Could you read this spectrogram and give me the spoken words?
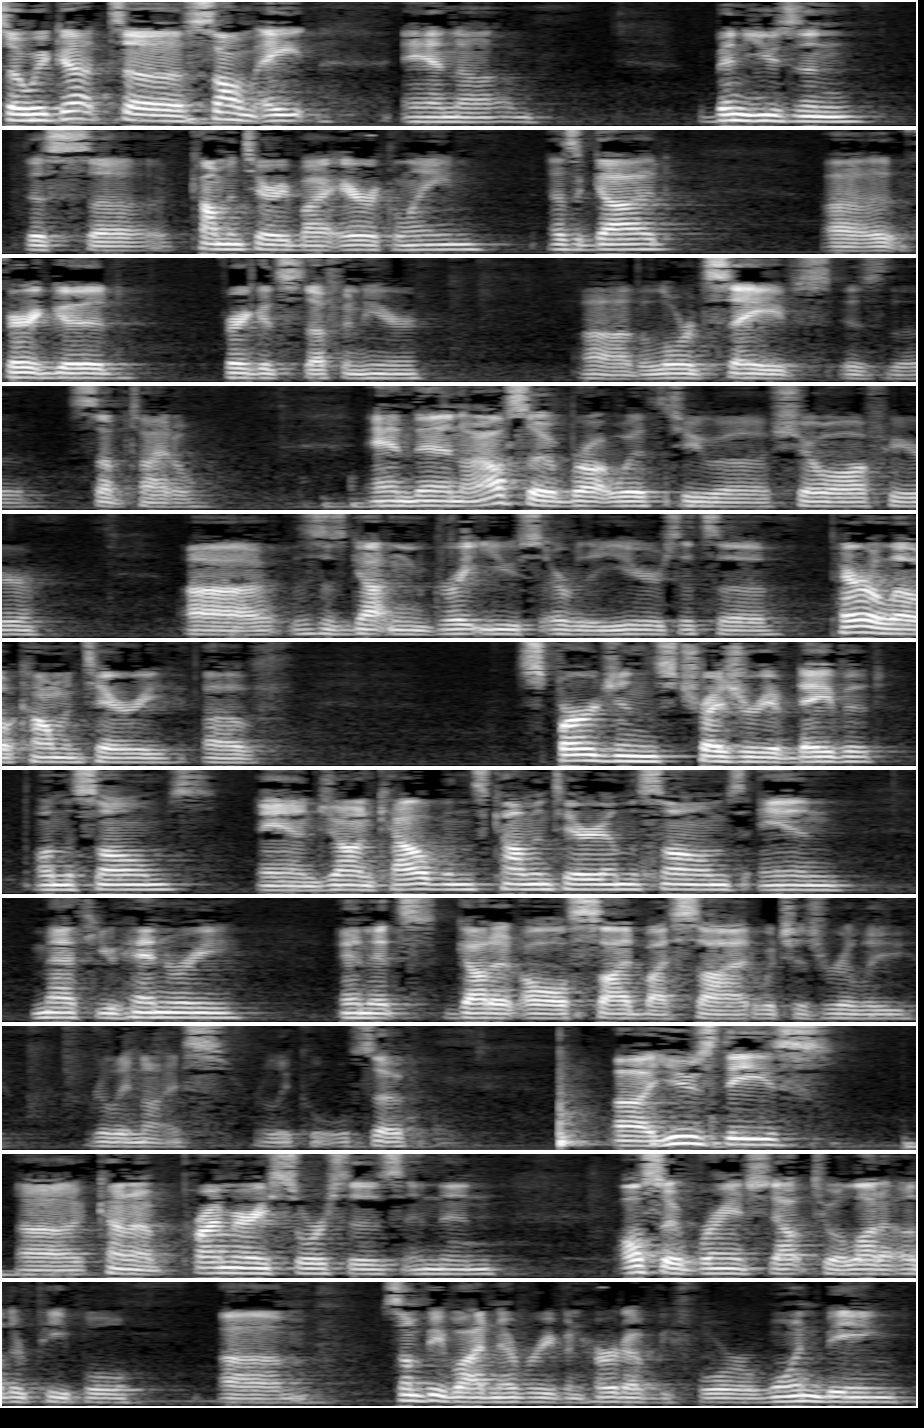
So we got uh, Psalm 8, and um, we've been using this uh, commentary by Eric Lane as a guide. Uh, very good, very good stuff in here. Uh, the Lord Saves is the subtitle. And then I also brought with to uh, show off here. Uh, this has gotten great use over the years. It's a parallel commentary of Spurgeon's Treasury of David on the Psalms and John Calvin's commentary on the Psalms and Matthew Henry, and it's got it all side by side, which is really, really nice, really cool. So uh, use these uh, kind of primary sources, and then also branched out to a lot of other people. Um, some people I'd never even heard of before. One being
